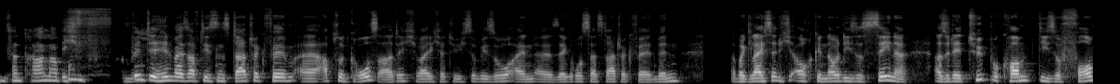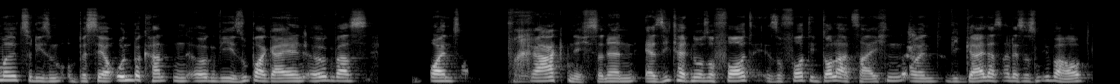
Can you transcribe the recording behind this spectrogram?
ein zentraler Punkt. Ich finde den Hinweis auf diesen Star Trek-Film äh, absolut großartig, weil ich natürlich sowieso ein äh, sehr großer Star Trek-Fan bin. Aber gleichzeitig auch genau diese Szene. Also der Typ bekommt diese Formel zu diesem bisher unbekannten, irgendwie supergeilen irgendwas und fragt nicht, sondern er sieht halt nur sofort, sofort die Dollarzeichen und wie geil das alles ist und überhaupt.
